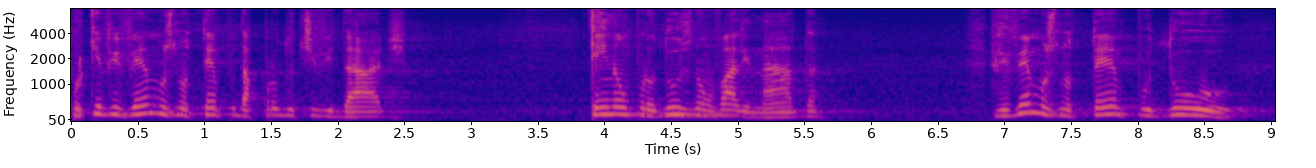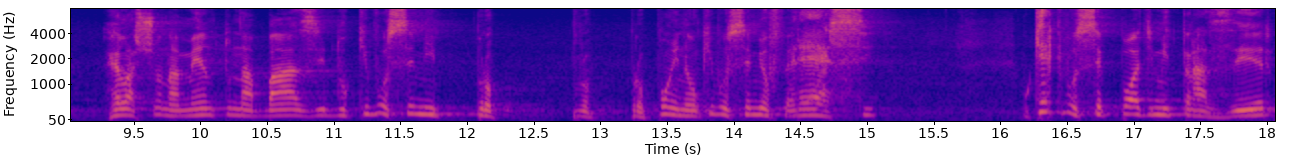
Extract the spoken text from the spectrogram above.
porque vivemos no tempo da produtividade. Quem não produz não vale nada. Vivemos no tempo do relacionamento na base do que você me pro, pro, propõe, não, o que você me oferece. O que é que você pode me trazer?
